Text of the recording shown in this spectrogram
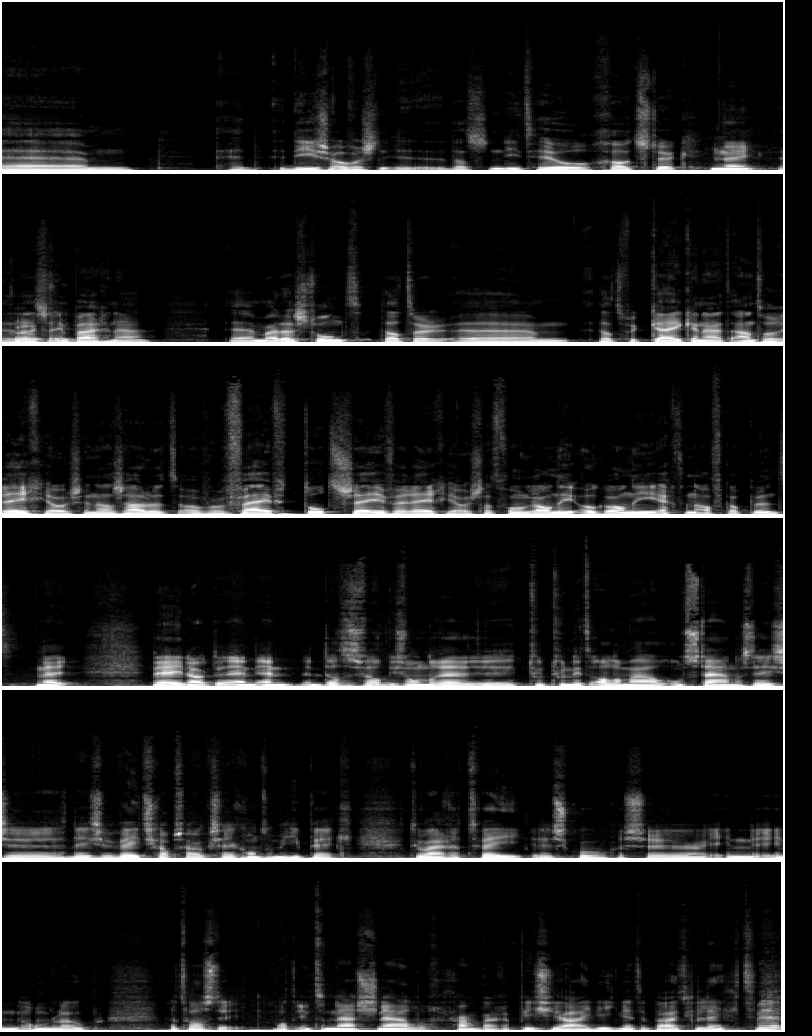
Um, die is overigens, dat is niet heel groot stuk. Nee, uh, dat is één pagina. Uh, maar daar stond dat, er, uh, dat we kijken naar het aantal regio's. En dan zouden het over vijf tot zeven regio's. Dat vond ik al niet, ook al niet echt een afkappunt. Nee, nee nou, en, en dat is wel bijzonder. Hè. Toen, toen dit allemaal ontstaan is, deze, deze wetenschap zou ik zeggen rondom HIPEC. Toen waren er twee uh, scores in, in omloop. Dat was de wat internationale gangbare PCI, die ik net heb uitgelegd. Ja.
